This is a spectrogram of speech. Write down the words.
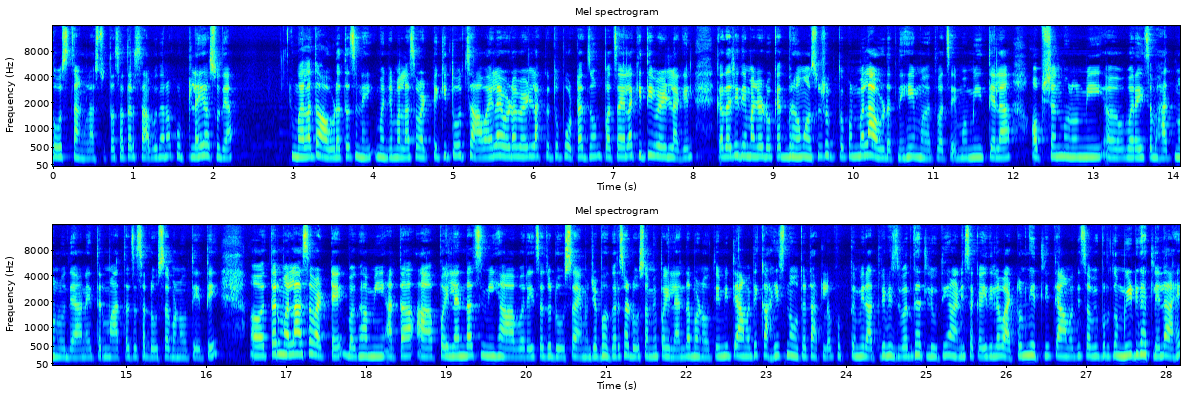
तोच चांगला असतो. तसा तर साबुदाणा कुठलाही असू द्या. मला तो आवडतच नाही. म्हणजे मला असं वाटतं की तो चावायला एवढा वेळ लागतो तो पोटात जाऊन पचायला किती वेळ लागेल? कदाचित हे माझ्या डोक्यात भ्रम असू शकतो पण मला आवडत नाही. हे महत्त्वाचं आहे. मग मी त्याला ऑप्शन म्हणून मी अ, वरईचं भात म्हणू द्या नाहीतर मग आता जसा डोसा बनवते ते. तर मला असं वाटतंय बघा मी आता आ, पहिल्यांदाच मी हा वरईचा जो डोसा आहे म्हणजे भगरचा डोसा मी पहिल्यांदा बनवते. मी त्यामध्ये काहीच नव्हतं टाकलं. फक्त मी रात्री भिजवत घातली होती आणि सकाळी तिला वाटून घेतली. त्यामध्ये चवीपुरतं मीठ घातलेलं आहे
